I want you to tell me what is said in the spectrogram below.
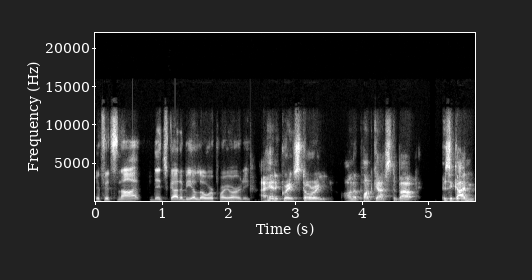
If it's not it's got to be a lower priority. I had a great story on a podcast about there's a guy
